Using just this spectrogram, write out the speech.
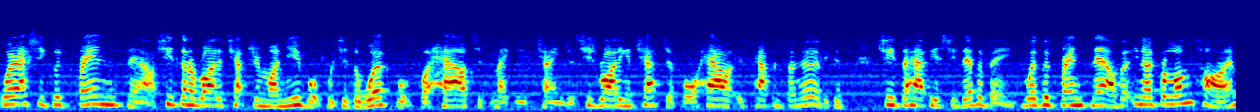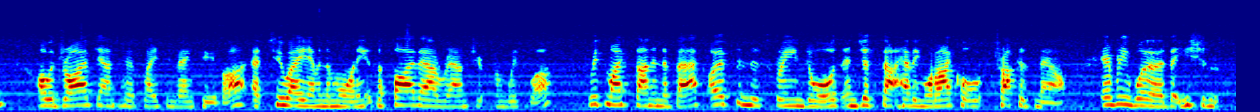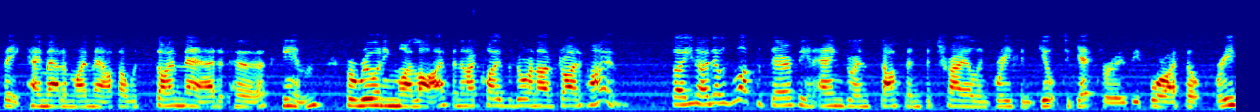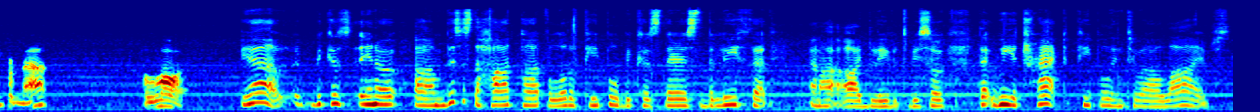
We're actually good friends now. She's going to write a chapter in my new book, which is a workbook for how to make these changes. She's writing a chapter for how it's happened for her because she's the happiest she's ever been. We're good friends now. But, you know, for a long time, I would drive down to her place in Vancouver at 2 a.m. in the morning. It's a five hour round trip from Whistler with my son in the back, open the screen doors and just start having what I call trucker's mouth. Every word that you shouldn't speak came out of my mouth. I was so mad at her, him, for ruining my life. And then I closed the door and I drive home. So, you know, there was lots of therapy and anger and stuff and betrayal and grief and guilt to get through before I felt free from that. A lot. Yeah, because, you know, um, this is the hard part for a lot of people because there's the belief that and I, I believe it to be so, that we attract people into our lives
